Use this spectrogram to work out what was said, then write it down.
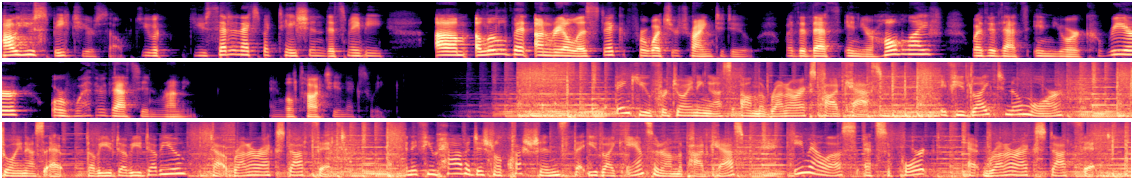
how you speak to yourself. Do you do you set an expectation that's maybe um, a little bit unrealistic for what you're trying to do, whether that's in your home life, whether that's in your career, or whether that's in running. And we'll talk to you next week. Thank you for joining us on the RunRx podcast. If you'd like to know more, join us at www.runrx.fit. And if you have additional questions that you'd like answered on the podcast, email us at support at runrx.fit.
